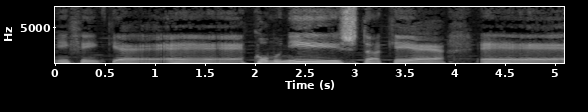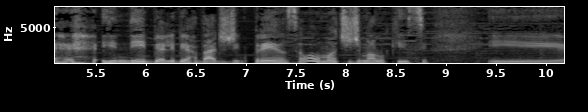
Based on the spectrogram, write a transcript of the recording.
enfim, que é, é comunista, que é, é, inibe a liberdade de imprensa, um monte de maluquice. E,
